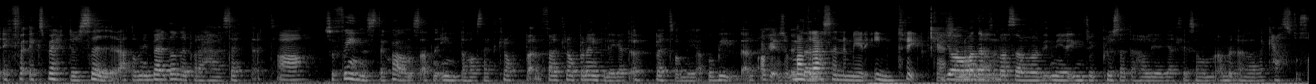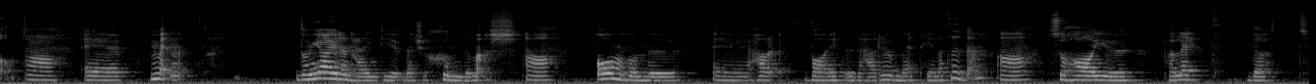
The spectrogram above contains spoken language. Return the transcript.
ex- experter säger att om ni bäddade på det här sättet Ja. så finns det chans att ni inte har sett kroppen. För att kroppen har inte legat öppet som det gör på bilden. Okej, så Utan- madrassen är mer intryckt kanske? Ja, madrassen varit mer intryck plus att det har legat liksom, men, överkast och sånt. Ja. Eh, men de gör ju den här intervjun den 27 mars. Om hon nu eh, har varit i det här rummet hela tiden så har ju Paulette dött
